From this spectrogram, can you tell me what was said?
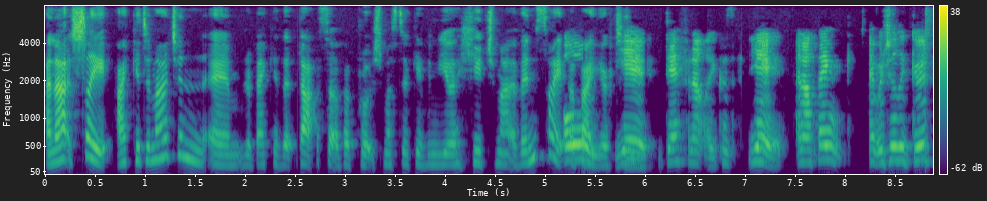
And actually, I could imagine, um, Rebecca, that that sort of approach must have given you a huge amount of insight oh, about your team. Yeah, definitely. Because yeah, and I think it was really good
